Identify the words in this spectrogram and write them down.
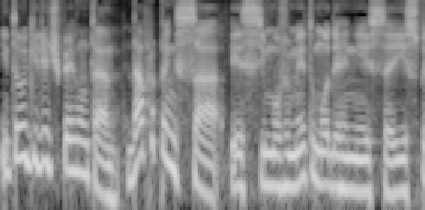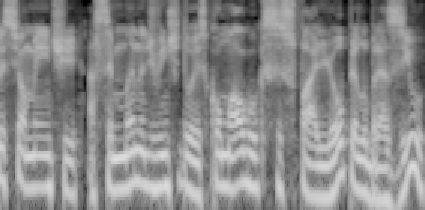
Então eu queria te perguntar, dá para pensar esse movimento modernista e especialmente a Semana de 22 como algo que se espalhou pelo Brasil,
